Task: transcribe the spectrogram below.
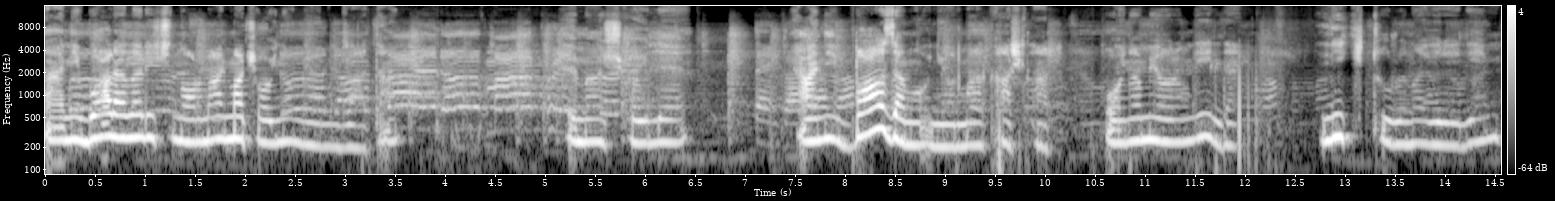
yani bu aralar için normal maç oynamıyorum zaten. Hemen şöyle yani bazen oynuyorum arkadaşlar. Oynamıyorum değil de lig turuna girelim.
